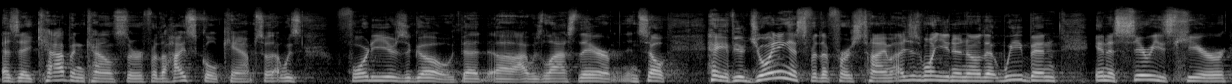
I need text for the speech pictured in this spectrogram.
as a cabin counselor for the high school camp. So that was 40 years ago that uh, I was last there. And so, hey, if you're joining us for the first time, I just want you to know that we've been in a series here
